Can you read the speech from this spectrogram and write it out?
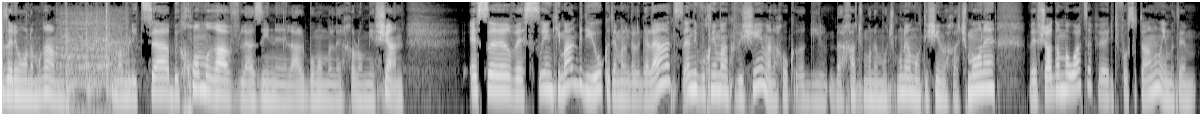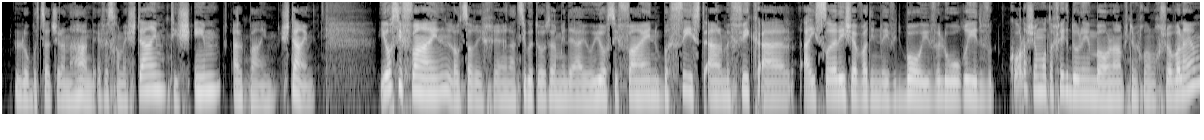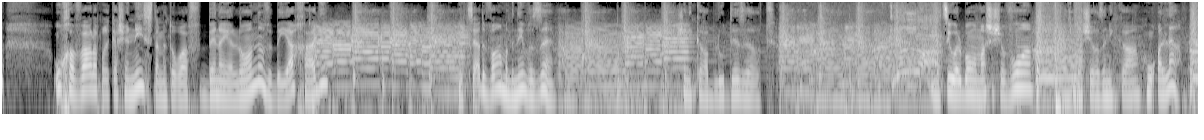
אז אלירון עמרם ממליצה בחום רב להאזין אה, לאלבום המלא חלום ישן. 10 ו-20 כמעט בדיוק, אתם על גלגלצ, אין דיווחים מהכבישים, אנחנו כרגיל ב-1-800-891-8, ואפשר גם בוואטסאפ אה, לתפוס אותנו אם אתם לא בצד של הנהג, 052-90-2002. יוסי פיין, לא צריך אה, להציג אותו יותר מדי, הוא יוסי פיין, בסיסט על, מפיק על, הישראלי שעבד עם דיוויד בוי ולוריד וכל השמות הכי גדולים בעולם שאתם יכולים לחשוב עליהם. הוא חבר לפרקשניסט המטורף בן איילון, וביחד יוצא הדבר המגניב הזה, שנקרא בלו דזרט. הם הוציאו אלבום ממש השבוע, והשיר הזה נקרא "הוא עלה".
